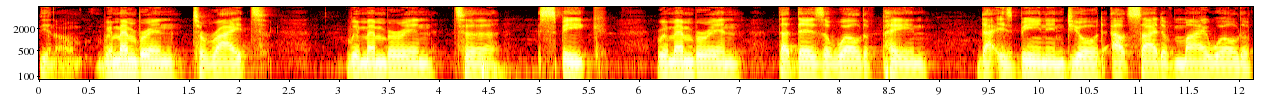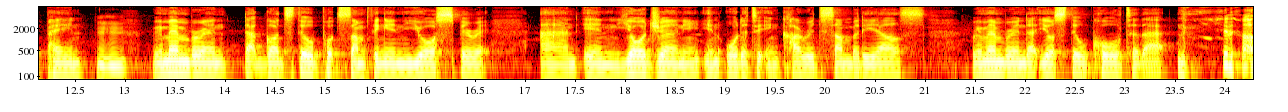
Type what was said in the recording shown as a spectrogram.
you know, remembering to write, remembering to speak, remembering that there's a world of pain that is being endured outside of my world of pain. Remembering that God still puts something in your spirit and in your journey in order to encourage somebody else. Remembering that you're still called to that. you know,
